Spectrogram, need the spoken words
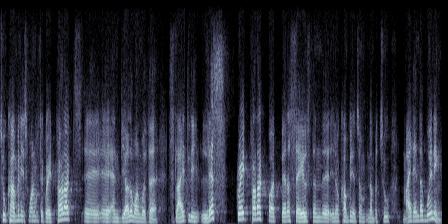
two companies, one with a great product uh, uh, and the other one with a slightly less great product but better sales, then the you know company number two might end up winning.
